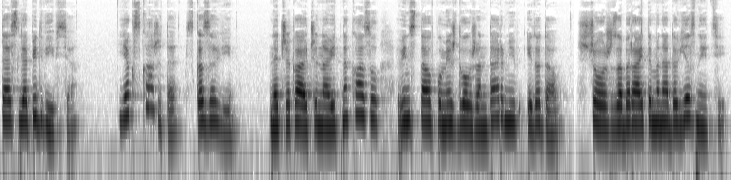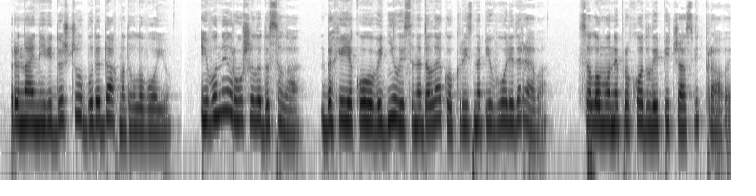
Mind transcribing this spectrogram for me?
Тесля підвівся. Як скажете, сказав він. Не чекаючи навіть наказу, він став поміж двох жандармів і додав Що ж, забирайте мене до в'язниці, принаймні від дощу буде дах над головою. І вони рушили до села, дахи якого виднілися недалеко крізь напівголі дерева. Селом вони проходили під час відправи.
